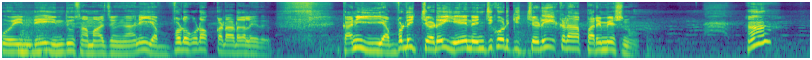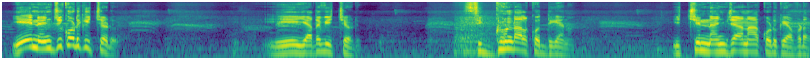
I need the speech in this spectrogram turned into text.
పోయింది హిందూ సమాజం కానీ ఎవ్వడు కూడా ఒక్కడ అడగలేదు. కానీ ఎవడిచ్చాడు? ఏ నెంచుకోడికి ఇచ్చాడు ఇక్కడ పర్మిషను? ఏ నెంచుకోడికి ఇచ్చాడు? ఏ ఎదవిచ్చాడు సిగ్గుండాలి కొద్దిగాన. ఇచ్చిన నంజా నా కొడుకు ఎవడు?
